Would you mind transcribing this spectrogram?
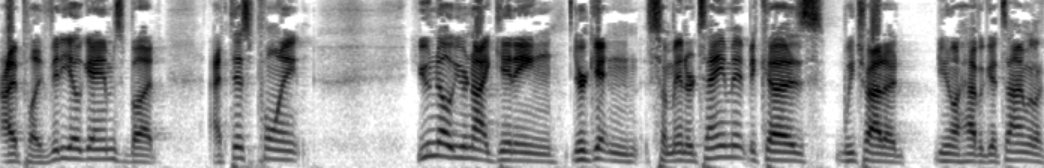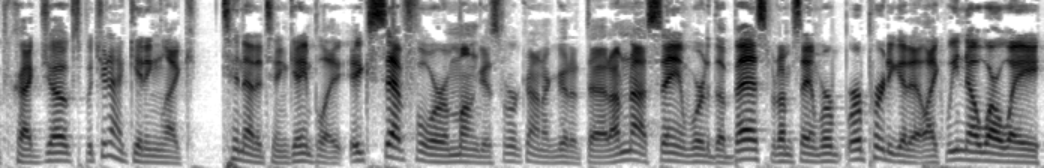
I play video games, but at this point you know you're not getting you're getting some entertainment because we try to, you know, have a good time, we like to crack jokes, but you're not getting like 10 out of 10 gameplay, except for Among Us. We're kind of good at that. I'm not saying we're the best, but I'm saying we're, we're pretty good at it. Like, we know our way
